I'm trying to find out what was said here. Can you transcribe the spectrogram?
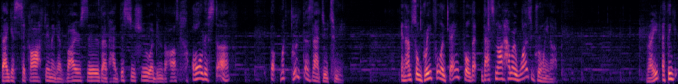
that I get sick often, I get viruses, I've had this issue, I've been in the hospital, all this stuff. But what good does that do to me? And I'm so grateful and thankful that that's not how I was growing up. Right? I think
